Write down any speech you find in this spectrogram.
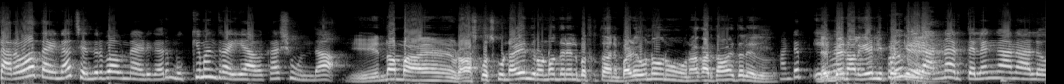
తర్వాత అయినా చంద్రబాబు నాయుడు గారు ముఖ్యమంత్రి అయ్యే అవకాశం ఉందా? ఏందమ్మా ఆయన రాసుకొచ్చుకుంటా ఏంది రెండు వందల ఏళ్ళు బతుకుతాను బడే ఉన్నావు నాకు అర్థమైతలేదు అంటే డెబ్బై నాలుగేళ్ళు ఇప్పటికే. అన్నారు తెలంగాణలో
